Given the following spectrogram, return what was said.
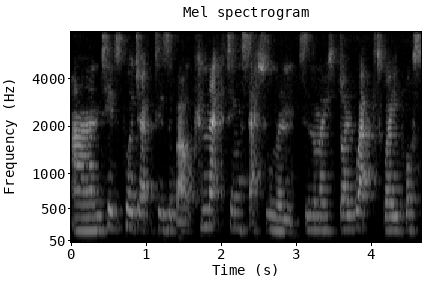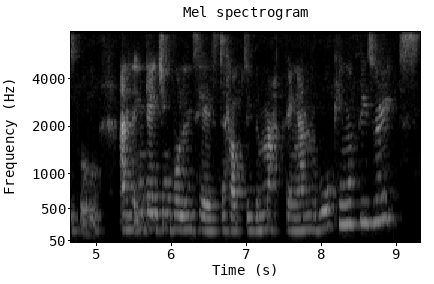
And his project is about connecting settlements in the most direct way possible and engaging volunteers to help do the mapping and the walking of these routes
